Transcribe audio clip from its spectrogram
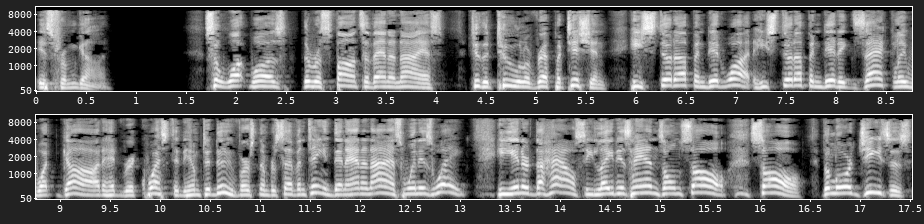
is from God. So what was the response of Ananias? To the tool of repetition. He stood up and did what? He stood up and did exactly what God had requested him to do. Verse number 17. Then Ananias went his way. He entered the house. He laid his hands on Saul. Saul, the Lord Jesus,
